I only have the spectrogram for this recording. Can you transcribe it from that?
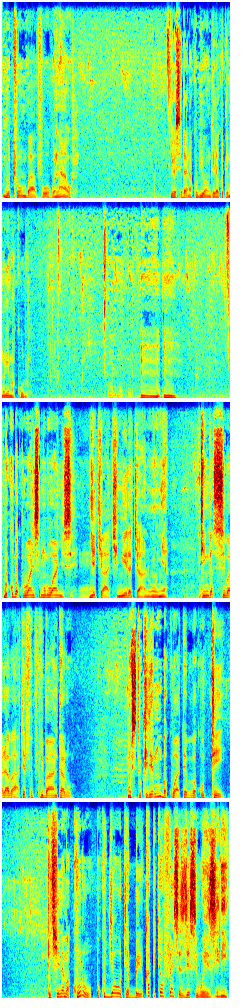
Butumbaavu obwo naawe. Ebyo sidaana kubyongerako temuli makulu. Temuli makulu. Mm, mm. Bwe kuba kulwanyisa mulwanyise ye kyakimye era kyanoonya nti nga sibalaba ate ffe tuli bantalo musitukiremu bakwate bwe bakutte tekirina makulu okugjawo otya bbeiro capital offenses zesi weeziri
